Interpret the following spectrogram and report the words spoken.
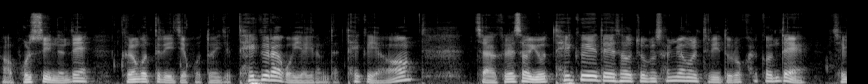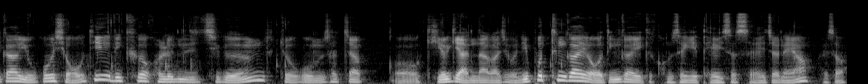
어, 볼수 있는데 그런 것들이 이제 보통 이제 태그라고 이야기를 합니다. 태그요. 자, 그래서 이 태그에 대해서 좀 설명을 드리도록 할 건데 제가 이것이 어디에 링크가 걸렸는지 지금 조금 살짝 어, 기억이 안 나가지고 리포트인가에 어딘가에 이렇게 검색이 되어 있었어요 예전에요. 그래서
